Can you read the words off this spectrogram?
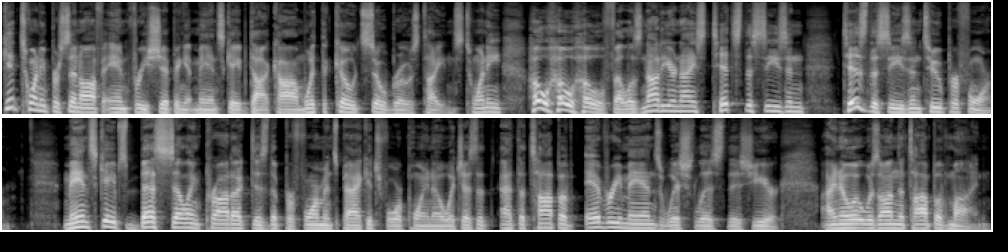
Get 20% off and free shipping at manscaped.com with the code SOBROSTitans20. Ho, ho, ho, fellas. Naughty or nice, tits the season. Tis the season to perform. Manscaped's best selling product is the Performance Package 4.0, which is at the top of every man's wish list this year. I know it was on the top of mine.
